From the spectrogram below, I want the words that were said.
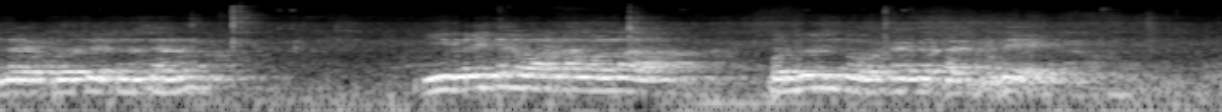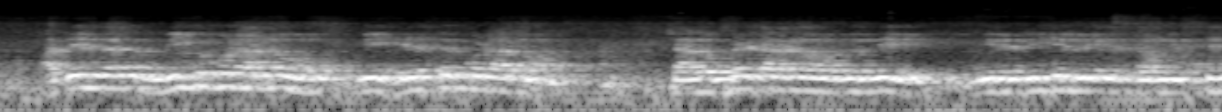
ఇందాక ప్రోచే చూశాను. ఈ వెహికల్ వాడడం వల్ల పొల్యూషన్ ఒక రకంగా తగ్గితే అదేవిధంగా మీకు కూడాను మీ హెల్త్ కూడాను చాలా ఉపయోగకరంగా ఉంటుంది. మీరు డీజిల్ వెహికల్స్ గమనిస్తే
